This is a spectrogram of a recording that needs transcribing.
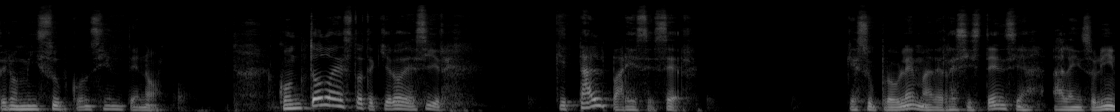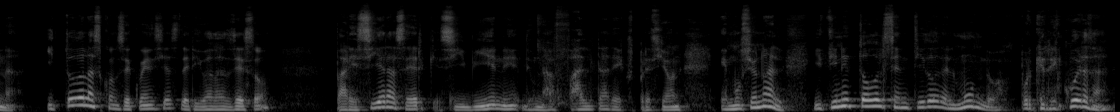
pero mi subconsciente no. Con todo esto te quiero decir que tal parece ser que su problema de resistencia a la insulina y todas las consecuencias derivadas de eso pareciera ser que si viene de una falta de expresión emocional y tiene todo el sentido del mundo, porque recuerda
